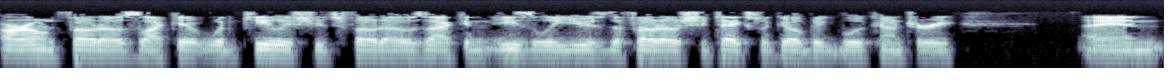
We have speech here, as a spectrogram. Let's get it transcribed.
our own photos, like it, when Keely shoots photos, I can easily use the photos she takes with Go Big Blue Country and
